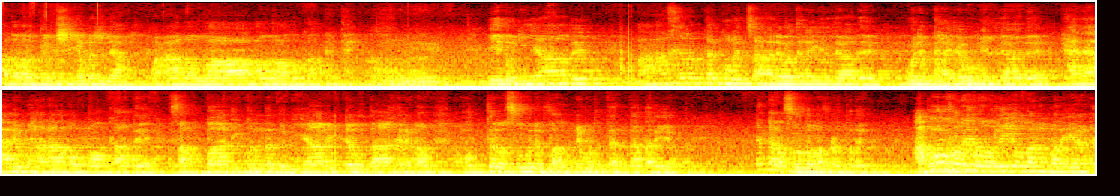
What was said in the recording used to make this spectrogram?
അതവർക്ക് വിഷയമല്ല. അള്ളാഹു കാക്കട്ടെ. ഈ ദുനിയാവ് ആഹ്ലത്തെ കുറിച്ച് ആലോചനയില്ലാതെ ഒരു ഭയവുമില്ലാതെ ഹലാലും ഹറാമും നോക്കാതെ സമ്പാദിക്കുന്ന ദുനിയാവിന്റെ ഉദാഹരണം മുത്ത റസൂൽ പറഞ്ഞു കൊടുത്ത എന്താ പറയുക എന്താ റസൂൽ പറഞ്ഞു കൊടുത്തത്? അൻഹു പറയാണ്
